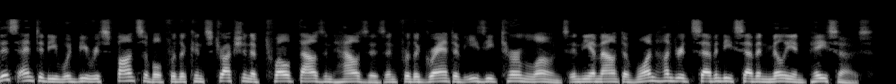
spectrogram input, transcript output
This entity would be responsible for the construction of 12,000 houses and for the grant of easy-term loans in the amount of 177 million pesos.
